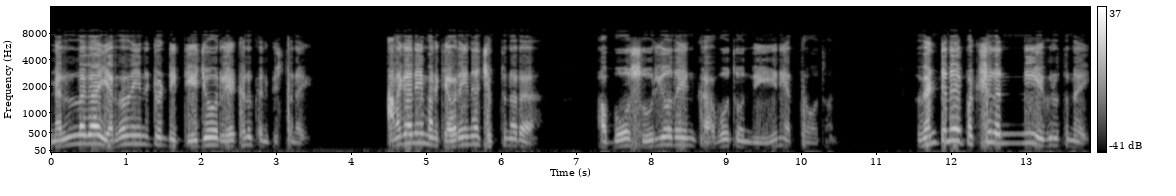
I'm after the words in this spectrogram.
మెల్లగా ఎర్రనైనటువంటి తేజో రేఖలు కనిపిస్తున్నాయి. అనగానే మనకెవరైనా చెప్తున్నారా అబ్బో సూర్యోదయం కాబోతోంది అని అర్థమవుతోంది. వెంటనే పక్షులన్నీ ఎగురుతున్నాయి.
